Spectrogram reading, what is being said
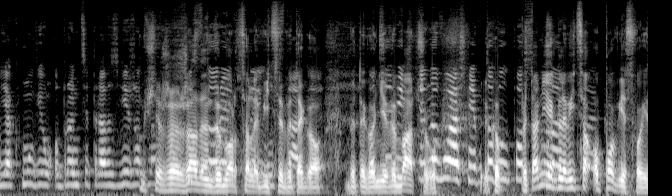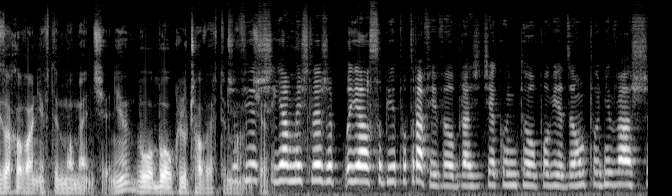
jak mówią obrońcy praw zwierząt? Myślę, no, że żaden wyborca lewicy by tego, by tego nie wybaczył. No właśnie, to Tylko był pytanie, jak postulat, lewica tak. opowie swoje zachowanie w tym momencie, nie? Było, było kluczowe w tym Czy momencie. wiesz, ja myślę, że ja sobie potrafię wyobrazić, jak oni to opowiedzą, ponieważ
